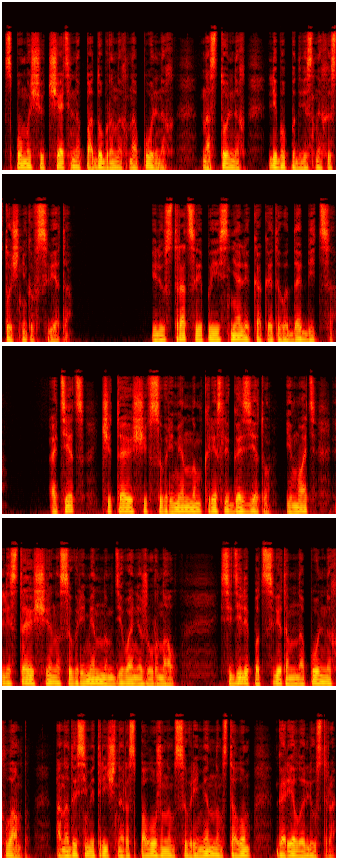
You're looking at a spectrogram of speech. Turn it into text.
с помощью тщательно подобранных напольных, настольных либо подвесных источников света. Иллюстрации поясняли, как этого добиться. Отец, читающий в современном кресле газету, и мать, листающая на современном диване журнал, сидели под светом напольных ламп, а над асимметрично расположенным современным столом горела люстра,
